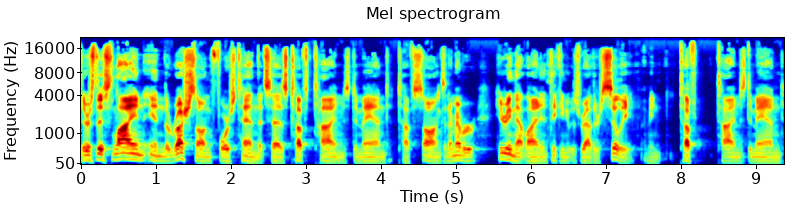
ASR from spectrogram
There's this line in the Rush song Force 10 that says, Tough times demand tough songs. And I remember hearing that line and thinking it was rather silly. I mean, tough times demand,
